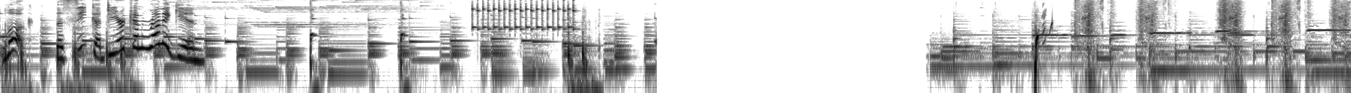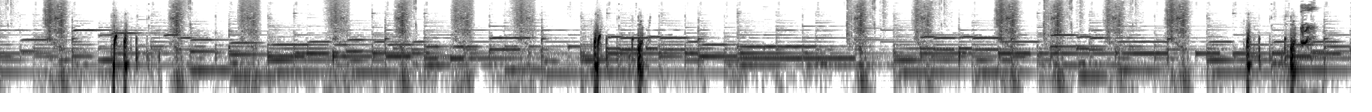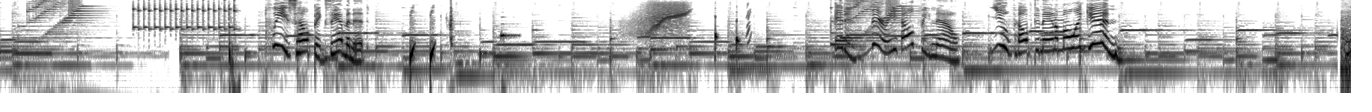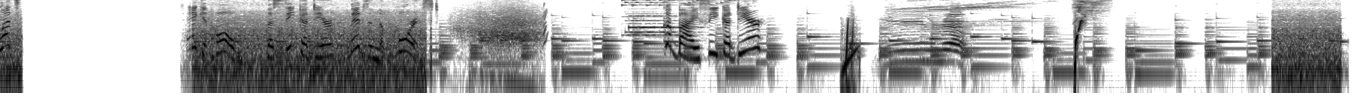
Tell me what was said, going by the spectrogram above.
Look, the Sika deer can run again. Please help examine it. It is very healthy now. You've helped an animal again. Let's take it home. The Sika deer lives in the forest. Goodbye, Sika deer.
